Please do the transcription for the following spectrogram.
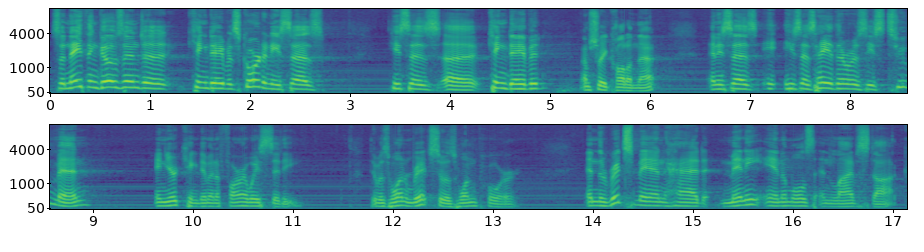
So Nathan goes into King David's court and he says, he says, uh, King David, I'm sure he called him that. And he says, he says, hey, there was these two men in your kingdom in a faraway city. There was one rich, there was one poor. And the rich man had many animals and livestock,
